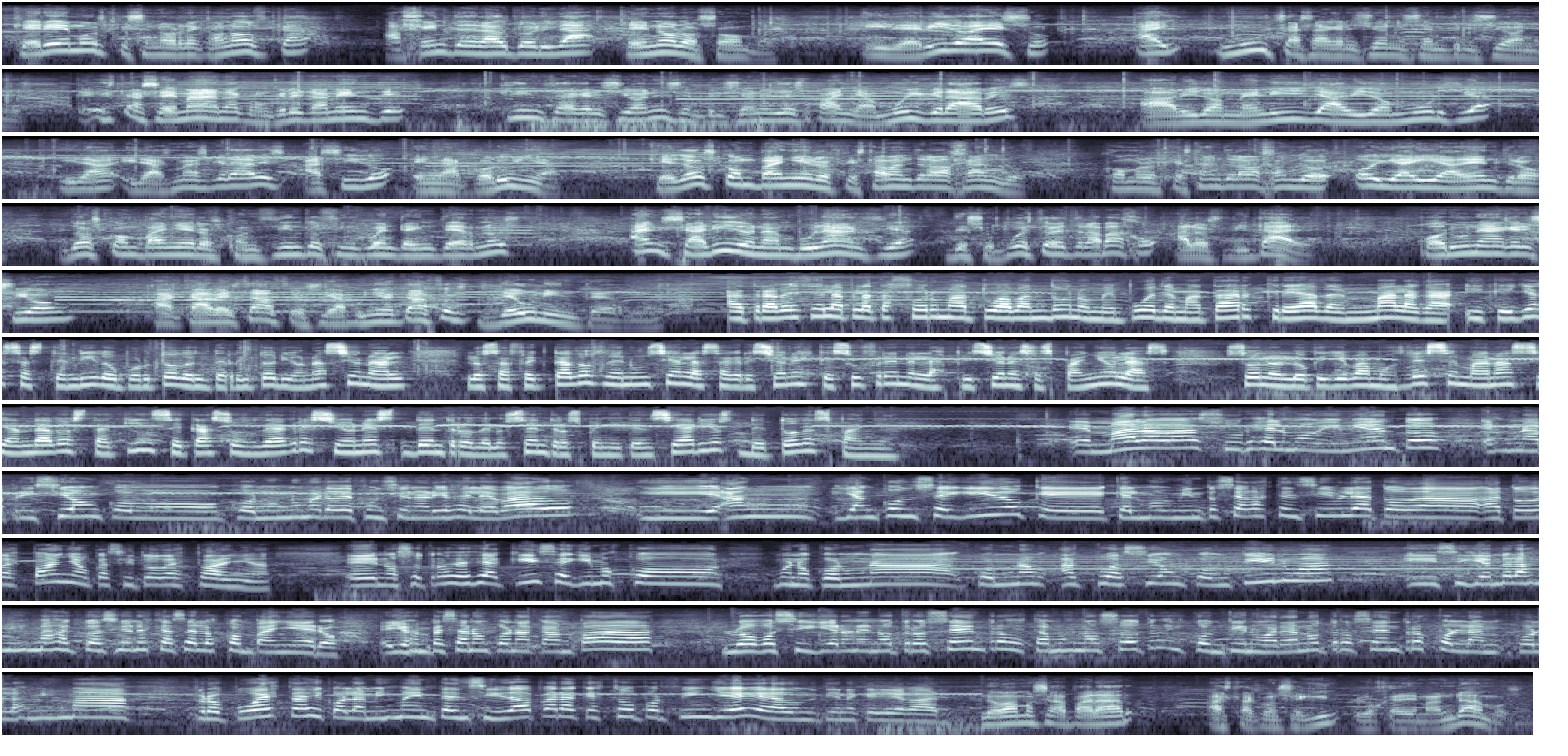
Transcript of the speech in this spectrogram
Queremos que se nos reconozca a gente de la autoridad que no lo somos y debido a eso hay muchas agresiones en prisiones. Esta semana concretamente 15 agresiones en prisiones de España muy graves ha habido en Melilla, ha habido en Murcia y, las más graves ha sido en La Coruña, que dos compañeros que estaban trabajando, como los que están trabajando hoy ahí adentro, dos compañeros con 150 internos, han salido en ambulancia de su puesto de trabajo al hospital por una agresión a cabezazos y a puñetazos de un interno. A través de la plataforma Tu Abandono Me Puede Matar, creada en Málaga y que ya se ha extendido por todo el territorio nacional, los afectados denuncian las agresiones que sufren en las prisiones españolas. Solo en lo que llevamos de semana se han dado hasta 15 casos de agresiones dentro de los centros penitenciarios de toda España. En Málaga surge el movimiento, es una prisión con un número de funcionarios elevado y han, conseguido que, el movimiento se haga extensible a toda, a toda España o casi toda España. Eh, nosotros desde aquí seguimos con, bueno, con, una, con una actuación continua y siguiendo las mismas actuaciones que hacen los compañeros. Ellos empezaron con acampadas, luego siguieron en otros centros, estamos nosotros y continuarán otros centros con, con las mismas propuestas y con la misma intensidad para que esto por fin llegue a donde tiene que llegar. No vamos a parar hasta conseguir lo que demandamos,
